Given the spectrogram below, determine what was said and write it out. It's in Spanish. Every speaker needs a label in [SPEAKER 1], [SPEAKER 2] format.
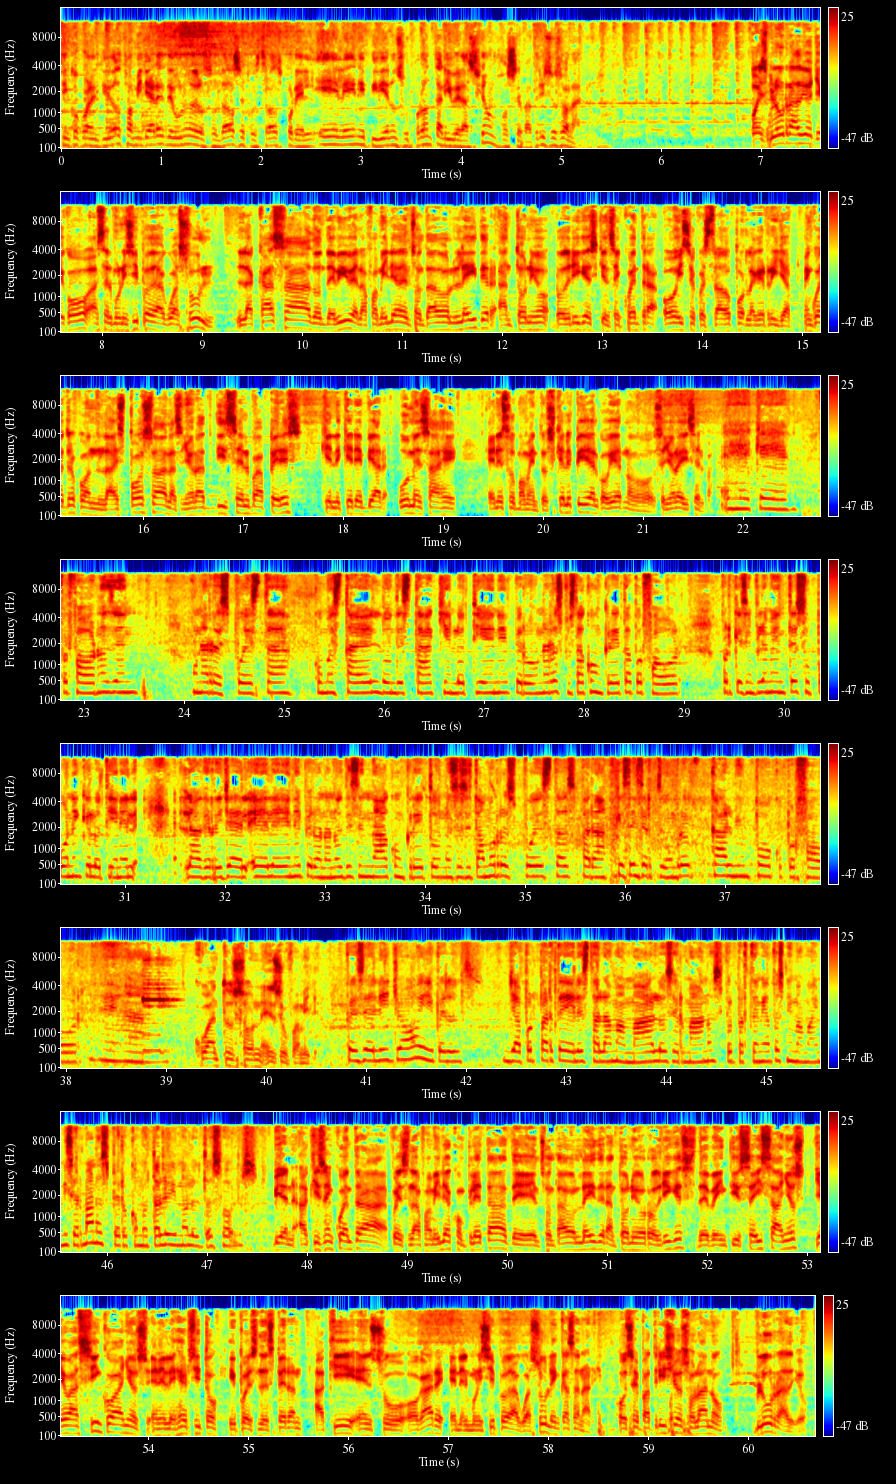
[SPEAKER 1] 542 familiares de uno de los soldados secuestrados por el ELN pidieron su pronta liberación. José Patricio Solano.
[SPEAKER 2] Pues Blue Radio llegó hasta el municipio de Agua Azul, la casa donde vive la familia del soldado Leider Antonio Rodríguez, quien se encuentra hoy secuestrado por la guerrilla. Me encuentro con la esposa, la señora Diselva Pérez, quien le quiere enviar un mensaje en estos momentos. ¿Qué le pide al gobierno, señora Diselva?
[SPEAKER 3] Eh, que por favor nos den una respuesta, cómo está él, dónde está, quién lo tiene, pero una respuesta concreta, por favor, porque simplemente suponen que lo tiene la guerrilla del ELN, pero no nos dicen nada concreto. Necesitamos respuestas para que esta incertidumbre calme un poco, por favor. Eh,
[SPEAKER 2] ¿Cuántos son en su familia?
[SPEAKER 3] Pues él y yo, y pues ya por parte de él está la mamá, los hermanos, y por parte mía pues mi mamá y mis hermanos, pero como tal vivimos los dos solos.
[SPEAKER 2] Bien, aquí se encuentra pues la familia completa del soldado Leider Antonio Rodríguez, de 26 años, lleva 5 años en el ejército y pues le esperan aquí en su hogar en el municipio de Aguazul, en Casanare. José Patricio Solano, Blue Radio.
